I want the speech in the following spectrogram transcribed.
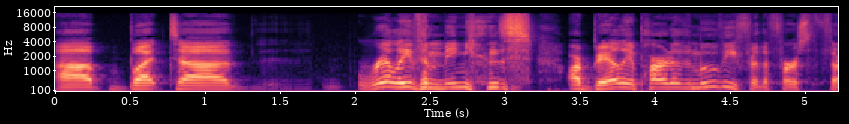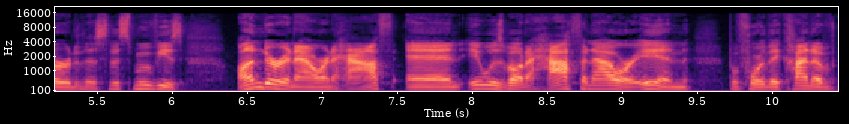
Uh, but uh, really the minions are barely a part of the movie for the first third of this. This movie is under an hour and a half, and it was about a half an hour in before they kind of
